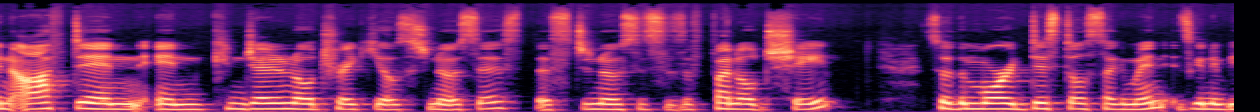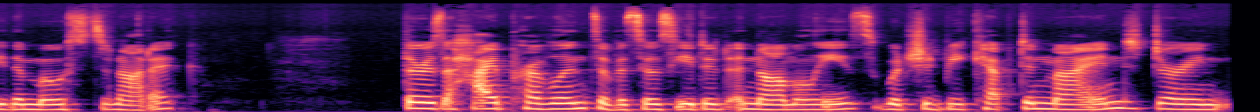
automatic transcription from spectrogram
And often in congenital tracheal stenosis, the stenosis is a funneled shape, so the more distal segment is going to be the most stenotic. There is a high prevalence of associated anomalies, which should be kept in mind during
